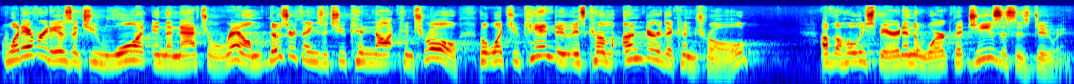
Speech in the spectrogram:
whatever it is that you want in the natural realm, those are things that you cannot control. But what you can do is come under the control of the Holy Spirit and the work that Jesus is doing.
